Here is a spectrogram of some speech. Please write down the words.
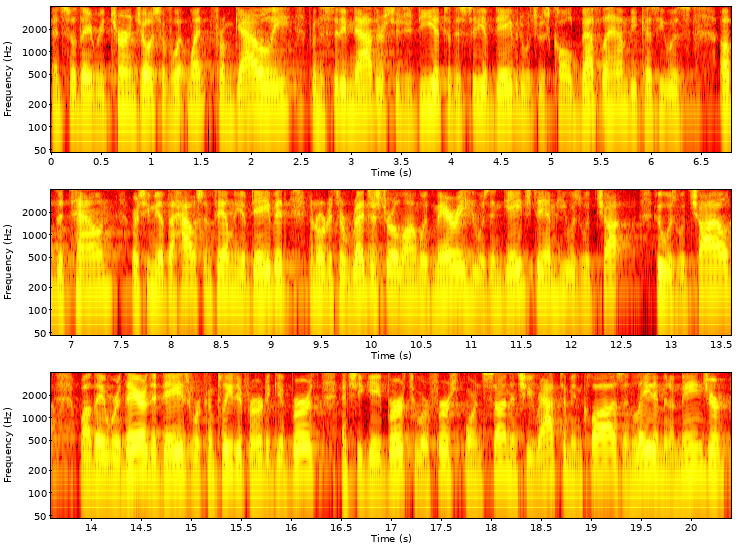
and so they returned. Joseph went from Galilee, from the city of Nazareth to Judea to the city of David, which was called Bethlehem because he was of the town, or excuse me, of the house and family of David, in order to register along with Mary, who was engaged to him, he was with who was with child. While they were there, the days were completed for her to give birth, and she gave birth to her firstborn son, and she wrapped him in cloths and laid him in a manger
